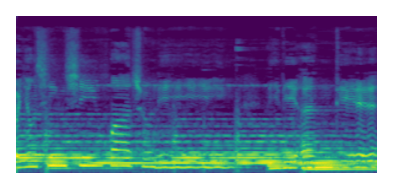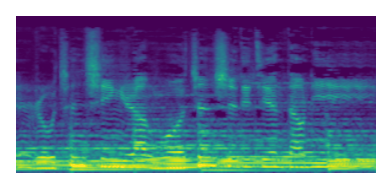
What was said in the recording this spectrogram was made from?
我用星星画出你，你的恩典如晨星，让我真实的见到你。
